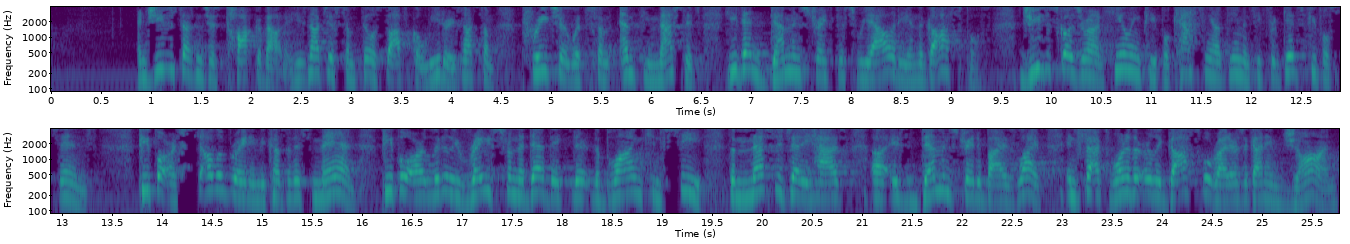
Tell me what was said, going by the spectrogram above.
And Jesus doesn't just talk about it. He's not just some philosophical leader. He's not some preacher with some empty message. He then demonstrates this reality in the Gospels. Jesus goes around healing people, casting out demons. He forgives people's sins. People are celebrating because of this man. People are literally raised from the dead. They, the blind can see. The message that he has uh, is demonstrated by his life. In fact, one of the early Gospel writers, a guy named John,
